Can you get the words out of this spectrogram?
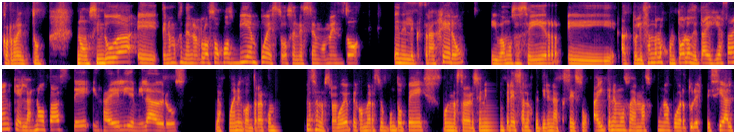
correcto. No, sin duda eh, tenemos que tener los ojos bien puestos en este momento en el extranjero y vamos a seguir eh, actualizándolos con todos los detalles. Ya saben que las notas de Israel y de Milagros las pueden encontrar con en nuestra web, elcomercio.p o en nuestra versión impresa, los que tienen acceso. Ahí tenemos además una cobertura especial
